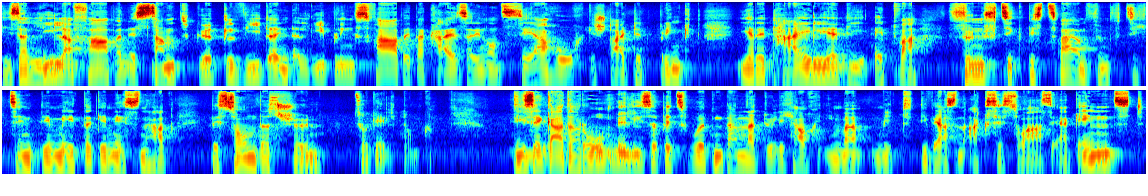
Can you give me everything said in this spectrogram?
Dieser lilafarbene Samtgürtel wieder in der Lieblingsfarbe der Kaiserin und sehr hoch gestaltet bringt ihre Taille, die etwa 50 bis 52 Zentimeter gemessen hat, besonders schön zur Geltung. Diese Garderoben Elisabeths wurden dann natürlich auch immer mit diversen Accessoires ergänzt.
